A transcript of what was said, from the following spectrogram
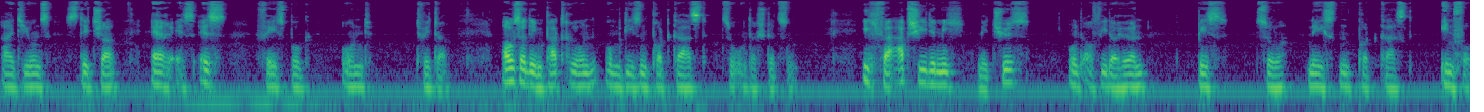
iTunes, Stitcher, RSS, Facebook und Twitter. Außerdem Patreon, um diesen Podcast zu unterstützen. Ich verabschiede mich mit Tschüss und auf Wiederhören bis zur nächsten Podcast Info.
